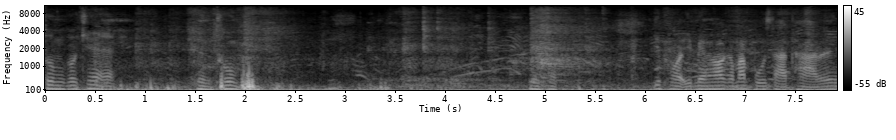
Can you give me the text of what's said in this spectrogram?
ทุ่มก็แค่หนึ่งทุ่มนี่ครับอีพออีเมฮอกับมาปูสาถาเลย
